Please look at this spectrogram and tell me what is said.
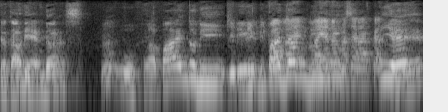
Siapa tahu di endorse Uh, ngapain tuh di Jadi di, dipajang di layanan masyarakat. Iya.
